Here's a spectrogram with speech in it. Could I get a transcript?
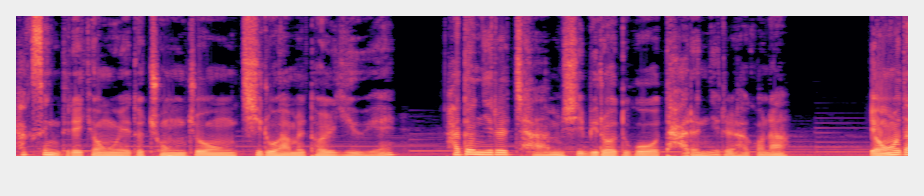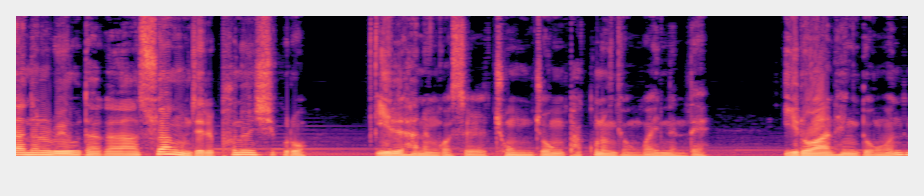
학생들의 경우에도 종종 지루함을 덜기 위해 하던 일을 잠시 미뤄두고 다른 일을 하거나 영어 단어를 외우다가 수학 문제를 푸는 식으로 일하는 것을 종종 바꾸는 경우가 있는데 이러한 행동은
